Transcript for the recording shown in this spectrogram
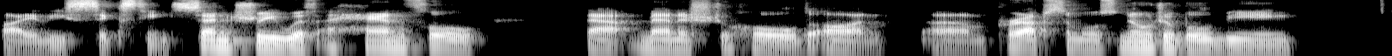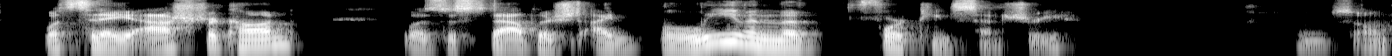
by the 16th century, with a handful that managed to hold on. Um, perhaps the most notable being what's today Astrakhan, was established, I believe, in the 14th century. So,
